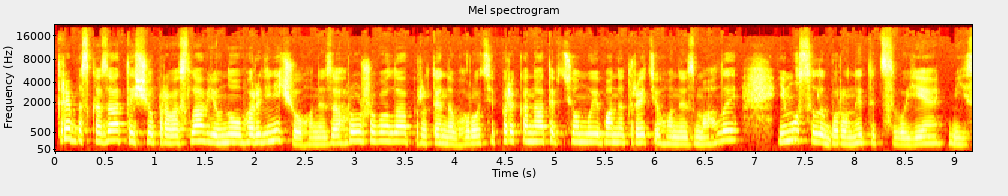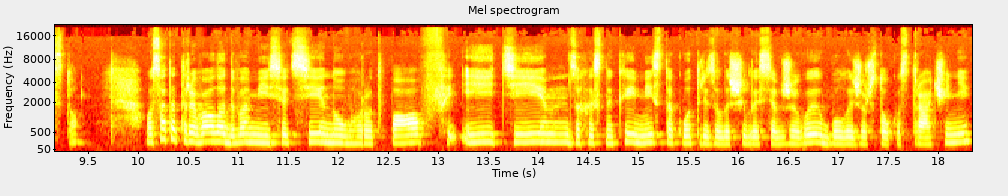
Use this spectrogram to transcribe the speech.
Треба сказати, що православ'ю в Новгороді нічого не загрожувало, проте новгородці переконати в цьому Івана III не змогли і мусили боронити своє місто. Осада тривала два місяці, Новгород пав, і ті захисники міста, котрі залишилися в живих, були жорстоко страчені.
